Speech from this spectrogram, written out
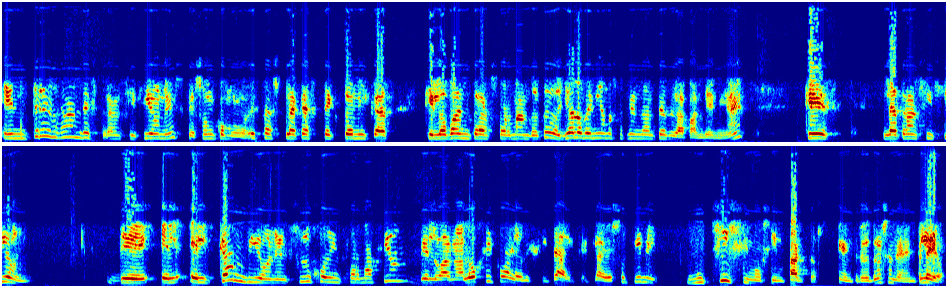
en tres grandes transiciones, que son como estas placas tectónicas que lo van transformando todo. Ya lo veníamos haciendo antes de la pandemia, ¿eh? que es la transición de el, cambio en el flujo de información de lo analógico a lo digital. Que claro, eso tiene muchísimos impactos, entre otros en el empleo,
